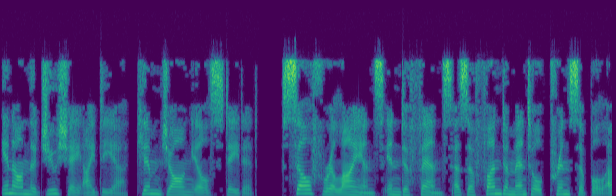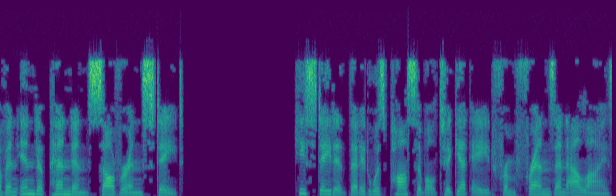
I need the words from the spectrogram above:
In On the Juche idea, Kim Jong-il stated, Self-reliance in defense is a fundamental principle of an independent sovereign state. He stated that it was possible to get aid from friends and allies,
